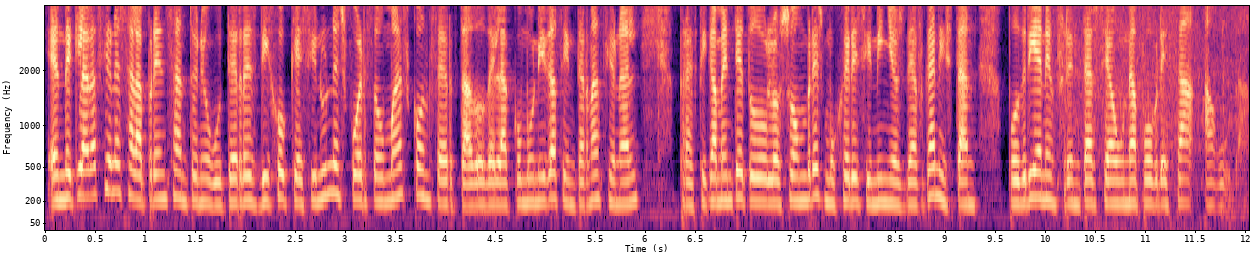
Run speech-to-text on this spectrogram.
En declaraciones a la prensa, Antonio Guterres dijo que sin un esfuerzo más concertado de la comunidad internacional, prácticamente todos los hombres, mujeres y niños de Afganistán podrían enfrentarse a una pobreza aguda.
